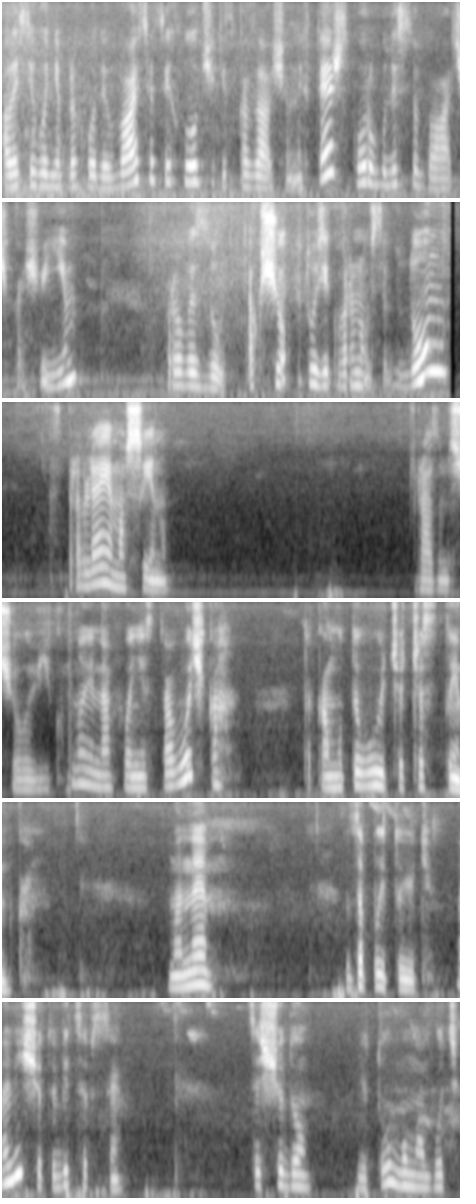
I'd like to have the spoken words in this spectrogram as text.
Але сьогодні приходив Вася, цей хлопчик, і сказав, що в них теж скоро буде собачка, що їм провезуть. Так що Тузік вернувся додому, справляє машину разом з чоловіком. Ну і на фоні ставочка така мотивуюча частинка. Мене запитують, навіщо тобі це все? Це щодо Ютубу, мабуть,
